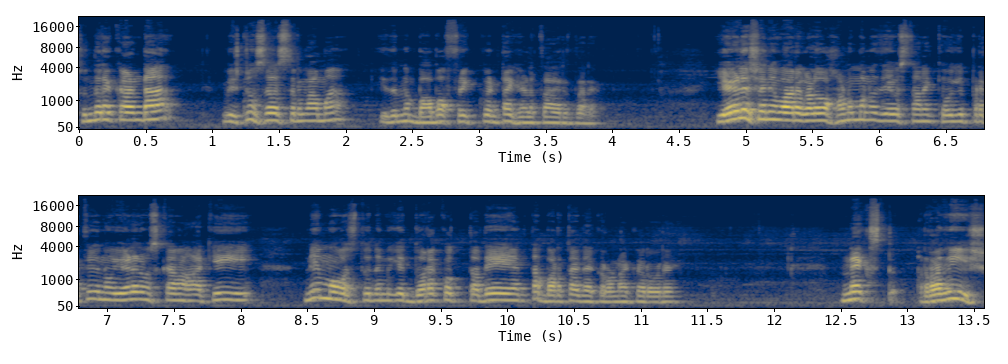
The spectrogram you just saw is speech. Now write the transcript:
ಸುಂದರಕಾಂಡ, ವಿಷ್ಣು ಸಹಸ್ರನಾಮ, ಇದನ್ನು ಬಾಬಾ ಫ್ರೀಕ್ವೆಂಟಾಗಿ ಹೇಳ್ತಾ ಇರ್ತಾರೆ. ಏಳು ಶನಿವಾರಗಳು ಹನುಮನ ದೇವಸ್ಥಾನಕ್ಕೆ ಹೋಗಿ ಪ್ರತಿದಿನ ಏಳು ನಮಸ್ಕಾರ ಹಾಕಿ ನಿಮ್ಮ ವಸ್ತು ನಿಮಗೆ ದೊರಕುತ್ತದೆ ಅಂತ ಬರ್ತಾ ಇದೆ ಕರುಣಾಕರವರೇ ನೆಕ್ಸ್ಟ್ ರವೀಶ್,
